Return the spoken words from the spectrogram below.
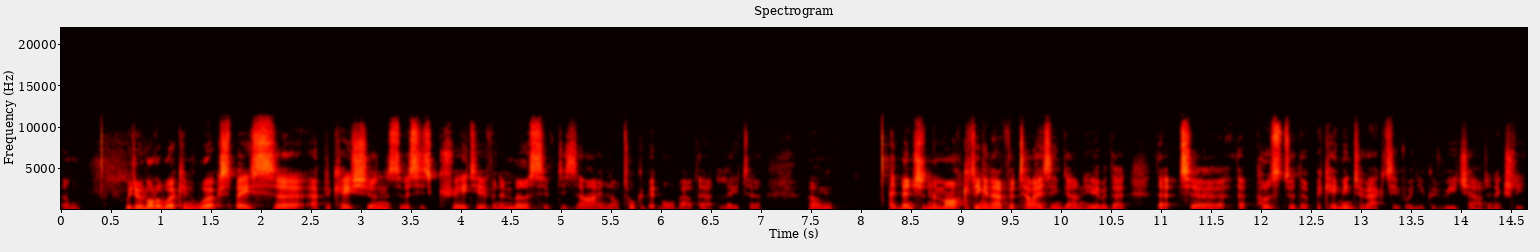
Um, we do a lot of work in workspace uh, applications, so this is creative and immersive design, and I'll talk a bit more about that later. Um, I mentioned the marketing and advertising down here with that, that, uh, that poster that became interactive when you could reach out and actually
